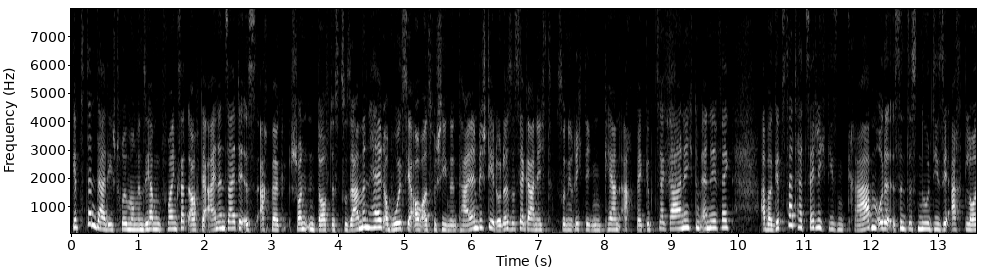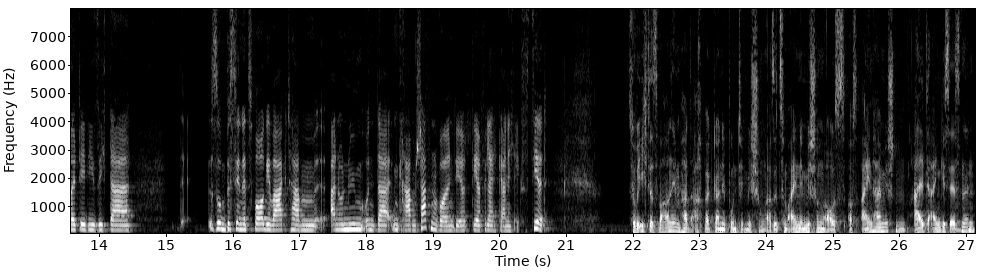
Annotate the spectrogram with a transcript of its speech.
Gibt es denn da die Strömungen? Sie haben vorhin gesagt, auf der einen Seite ist Achberg schon ein Dorf, das zusammenhält, obwohl es ja auch aus verschiedenen Teilen besteht, oder? Es ist ja gar nicht so einen richtigen Kern Achberg gibt es ja gar nicht im Endeffekt. Aber gibt es da tatsächlich diesen Graben oder sind es nur diese acht Leute, die sich da so ein bisschen jetzt vorgewagt haben, anonym und da einen Graben schaffen wollen, der, der vielleicht gar nicht existiert. So wie ich das wahrnehme, hat Achberg da eine bunte Mischung. Also zum einen eine Mischung aus, aus Einheimischen, Alteingesessenen,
